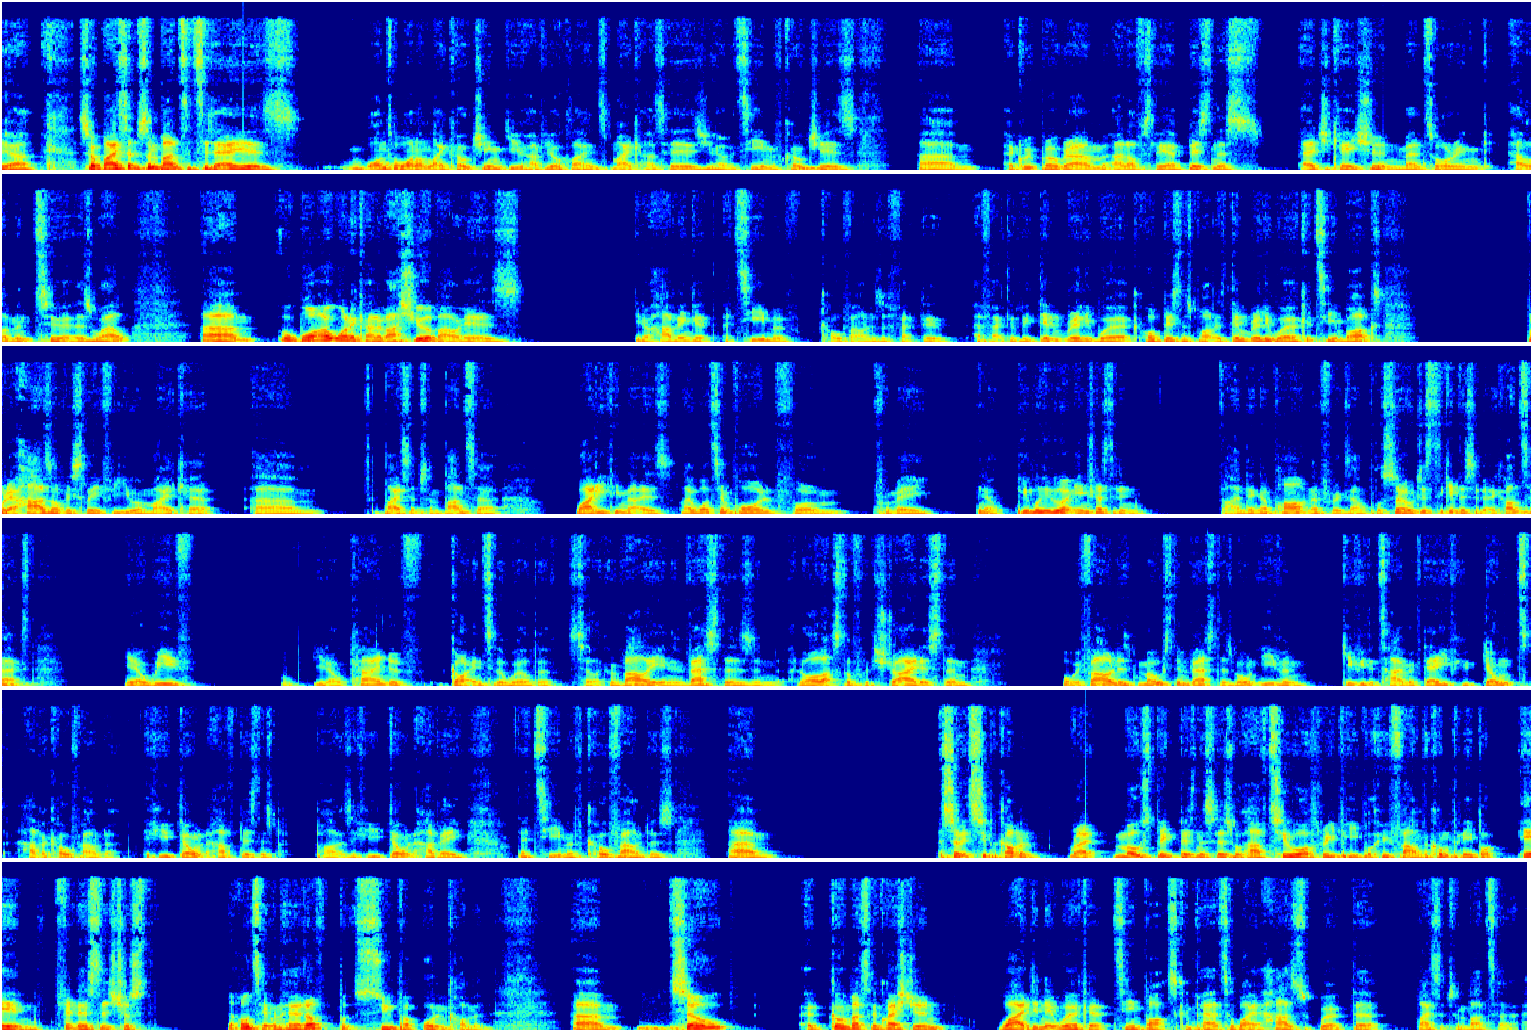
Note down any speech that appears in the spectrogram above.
Yeah. So biceps and banter today is one-to-one online coaching. You have your clients, Mike has his, you have a team of coaches, um, a group program, and obviously a business education mentoring element to it as well. Um, what I want to kind of ask you about is, you know, having a, a team of co-founders effective, effectively didn't really work, or business partners didn't really work at Teambox, but it has obviously for you and Mike at um, Biceps and Banter. Why do you think that is? Like, what's important from from a you know people who are interested in finding a partner, for example? So, just to give this a bit of context, mm. you know, we've you know kind of got into the world of Silicon Valley and investors and, and all that stuff with Stridist. And what we found is most investors won't even give you the time of day if you don't have a co-founder, if you don't have business partners, if you don't have a, a team of co-founders. Um, so it's super common, right? Most big businesses will have two or three people who found the company, but in fitness, it's just I won't say unheard of, but super uncommon. Um, so uh, going back to the question, why didn't it work at Team Box compared to why it has worked at Biceps and Banter?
